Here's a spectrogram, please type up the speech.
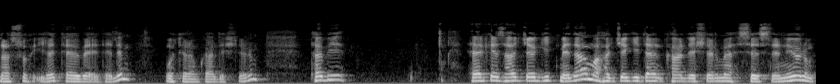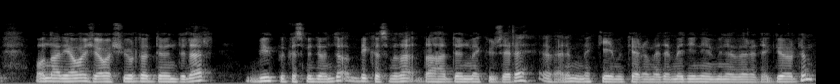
nasuh ile tevbe edelim muhterem kardeşlerim. Tabi herkes hacca gitmedi ama hacca giden kardeşlerime sesleniyorum. Onlar yavaş yavaş yurda döndüler büyük bir kısmı döndü. Bir kısmı da daha dönmek üzere efendim Mekke-i Mükerreme'de, Medine-i Münevvere'de gördüm.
